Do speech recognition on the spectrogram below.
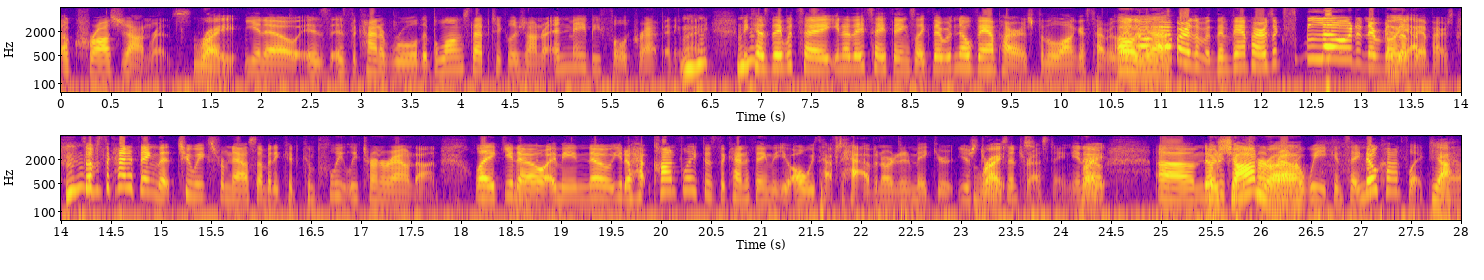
across genres right. you know, is is the kind of rule that belongs to that particular genre and may be full of crap anyway. Mhm, mhm. Because they would say, you know, they'd say things like there were no vampires for the longest time. Or, Oh, like, no yeah. vampires. Then vampires explode and everybody Oh, yeah. vampires. Mhm. So it's the kind of thing that two weeks from now somebody could completely turn around on. Like, you know, I mean, no, you know, ha- conflict is the kind of thing that you always have to have in order to make your your stories Right. interesting. You know. Right. Um, turn around a week and say no conflict. Yeah. You know?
